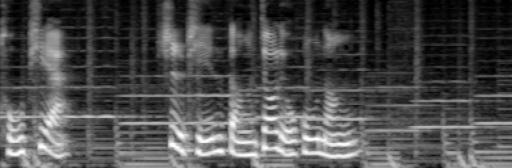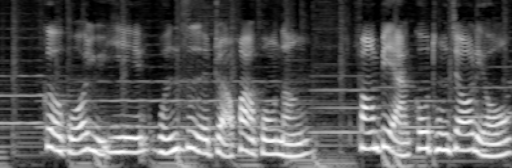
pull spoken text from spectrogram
图片、视频等交流功能，各国语音、文字转换功能，方便沟通交流。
